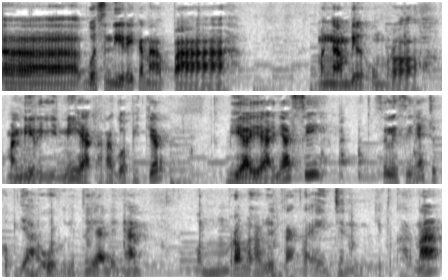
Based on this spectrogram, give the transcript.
uh, eh, gue sendiri kenapa mengambil umroh mandiri ini ya karena gue pikir biayanya sih selisihnya cukup jauh gitu ya dengan umroh melalui travel agent gitu. Karena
